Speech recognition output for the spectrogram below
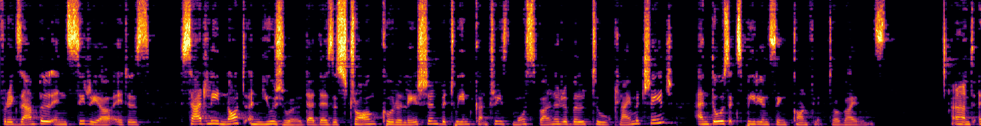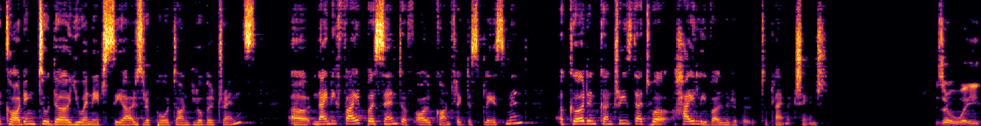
For example, in Syria, it is sadly not unusual that there's a strong correlation between countries most vulnerable to climate change and those experiencing conflict or violence. And according to the UNHCR's report on global trends, uh, 95% of all conflict displacement occurred in countries that were highly vulnerable to climate change. Is there a way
